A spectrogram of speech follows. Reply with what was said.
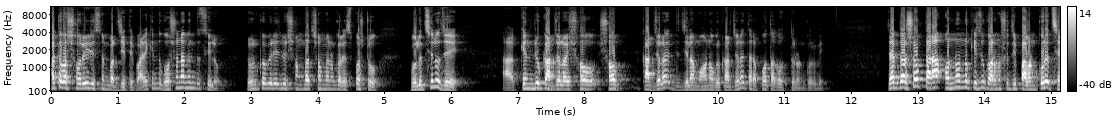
হয়তো বা ষোলোই ডিসেম্বর যেতে পারে, কিন্তু ঘোষণা কিন্তু ছিল। রুহুল কবির রিজভির সংবাদ সম্মেলন করে স্পষ্ট বলেছিল যে কেন্দ্রীয় কার্যালয় সহ, সব কার্যালয়, জেলা মহানগর কার্যালয় তারা পতাকা উত্তোলন করবে। যাক দর্শক, তারা অন্য অন্য কিছু কর্মসূচি পালন করেছে।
